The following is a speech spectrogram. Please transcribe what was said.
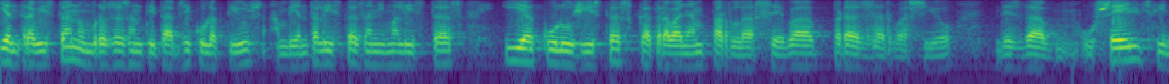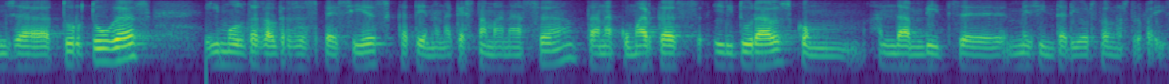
i entrevista nombroses entitats i col·lectius ambientalistes, animalistes i ecologistes que treballen per la seva preservació, des d'ocells fins a tortugues i moltes altres espècies que tenen aquesta amenaça tant a comarques litorals com en d'àmbits eh, més interiors del nostre país.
